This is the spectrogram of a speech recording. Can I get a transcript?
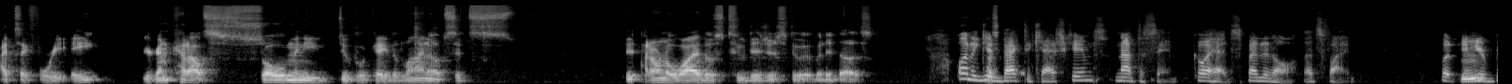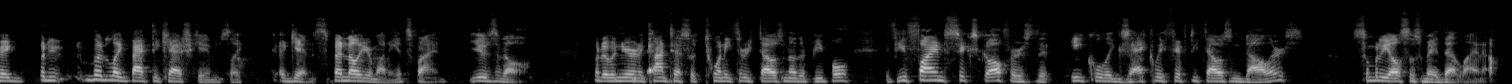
I'd say 48. You're going to cut out so many duplicated lineups. It's it, I don't know why those two digits do it, but it does. Well, and again, That's back to cash games, not the same. Go ahead, spend it all. That's fine. But in mm-hmm. your big, but but like back to cash games, like again, spend all your money. It's fine. Use it all. But when you're in a contest with 23,000 other people, if you find six golfers that equal exactly $50,000, somebody else has made that lineup.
